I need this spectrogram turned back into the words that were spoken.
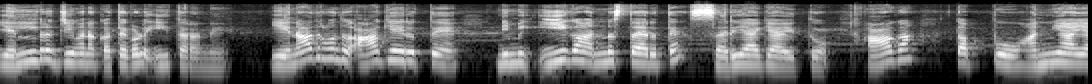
ಎಲ್ಲರ ಜೀವನ ಕಥೆಗಳು ಈ ಥರನೇ ಏನಾದರೂ ಒಂದು ಆಗೇ ಇರುತ್ತೆ, ನಿಮಗೆ ಈಗ ಅನ್ನಿಸ್ತಾ ಇರುತ್ತೆ, ಸರಿಯಾಗಿ ಆಯಿತು. ಆಗ ತಪ್ಪು, ಅನ್ಯಾಯ,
